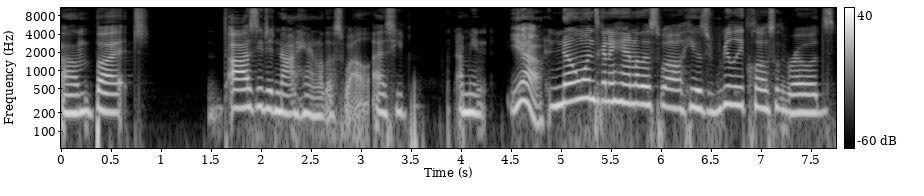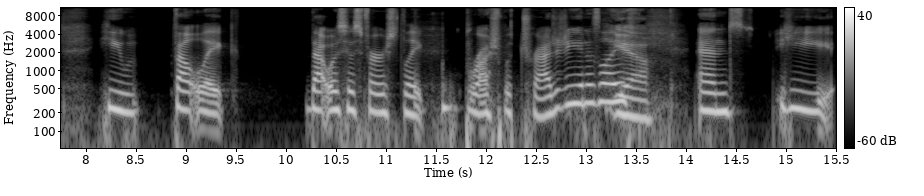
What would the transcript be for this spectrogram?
Um, but Ozzy did not handle this well, as he, I mean, yeah. no one's gonna handle this well. He was really close with Rhoads. He felt like that was his first like brush with tragedy in his life Yeah. and he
